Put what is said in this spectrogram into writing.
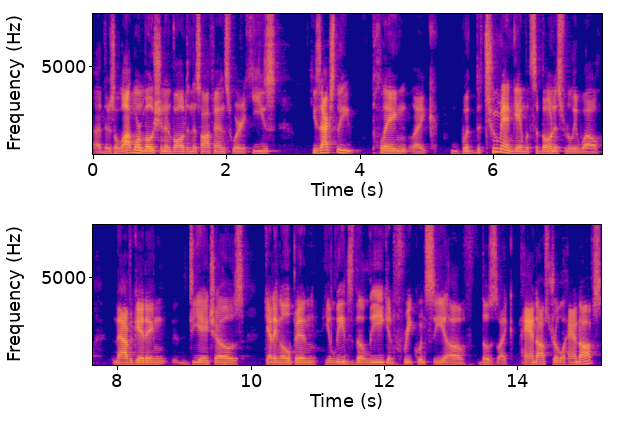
uh, there's a lot more motion involved in this offense where he's he's actually playing like with the two man game with Sabonis really well, navigating DHOs, getting open. He leads the league in frequency of those like handoffs, dribble handoffs,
